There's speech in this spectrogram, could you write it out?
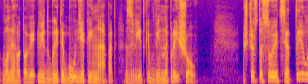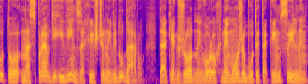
Вони готові відбити будь-який напад, звідки б він не прийшов. Що стосується тилу, то насправді і він захищений від удару, так як жодний ворог не може бути таким сильним,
